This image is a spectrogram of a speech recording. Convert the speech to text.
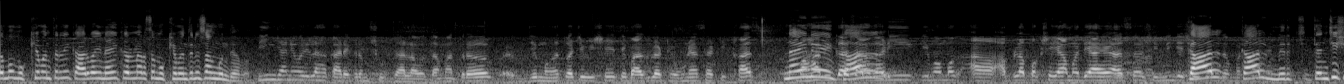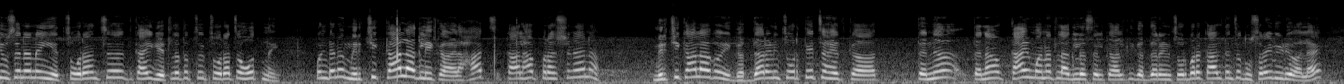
तर मग मुख्यमंत्र्यांनी कारवाई नाही करणार असं मुख्यमंत्र्यांनी सांगून द्यावं. तीन जानेवारीला हा कार्यक्रम शूट झाला होता. मात्र जे महत्त्वाचे विषय ते बाजूला ठेवण्यासाठी खास नाही, नाही, काल- आघाडी किंवा मग आपला पक्ष यामध्ये आहे असं शिंदेचे काल काल. मिरची त्यांची शिवसेना नाही आहे. चोरांचं काही घेतलं तर चोराचं होत नाही. पण त्यांना मिरची का लागली काळ हाच काल हा प्रश्न आहे ना. मिरची का लागावी गद्दार आणि चोर तेच आहेत का? त्यांना त्यांना काय मनात लागलं असेल काल की गद्दार आणि चोर? बरं काल त्यांचा दुसराही व्हिडिओ आला आहे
